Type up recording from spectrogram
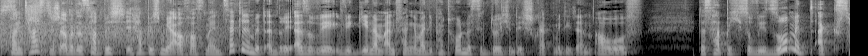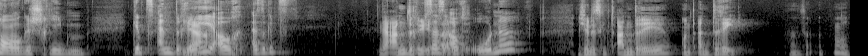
Fantastisch, aber das habe ich, hab ich mir auch auf meinen Zettel mit André. Also wir, wir gehen am Anfang immer die Patronlisten durch und ich schreibe mir die dann auf. Das habe ich sowieso mit Akzent geschrieben. Gibt's André Ja. auch, also gibt's, Eine André. gibt's das halt. auch ohne? Ich finde, es gibt André und André. Hm,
